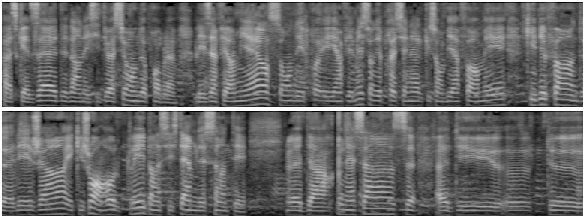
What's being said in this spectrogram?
parce qu'elles aident dans les situations de problème. Les infirmières sont des, et infirmiers sont des professionnels qui sont bien formés, qui défendent les gens et qui jouent un rôle clé dans le système de santé. Euh, la reconnaissance euh, du, euh,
